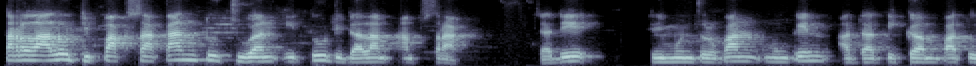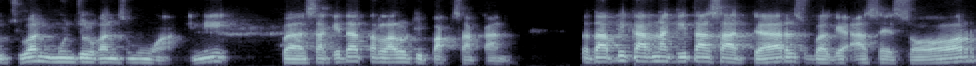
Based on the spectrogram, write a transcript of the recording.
Terlalu dipaksakan tujuan itu di dalam abstrak. Jadi dimunculkan mungkin ada tiga empat tujuan munculkan semua. Ini bahasa kita terlalu dipaksakan. Tetapi karena kita sadar sebagai asesor,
